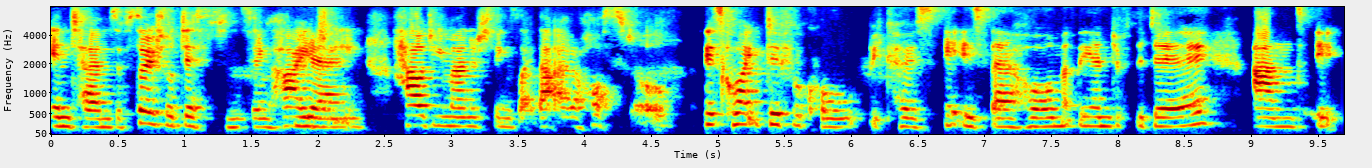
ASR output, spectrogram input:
in terms of social distancing, hygiene, yeah. how do you manage things like that at a hostel? It's quite difficult because it is their home at the end of the day. And it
